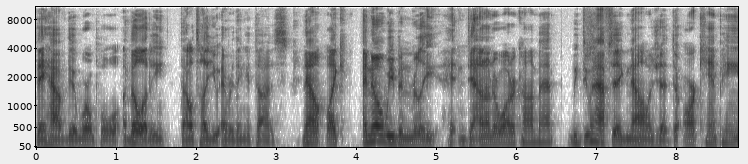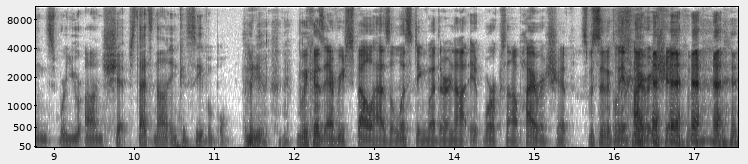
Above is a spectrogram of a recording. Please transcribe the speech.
They have the whirlpool ability that'll tell you everything it does. Now, like I know we've been really hitting down underwater combat. We do have to acknowledge that there are campaigns where you're on ships. That's not inconceivable. I mean, Because every spell has a listing whether or not it works on a pirate ship, specifically a pirate ship.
